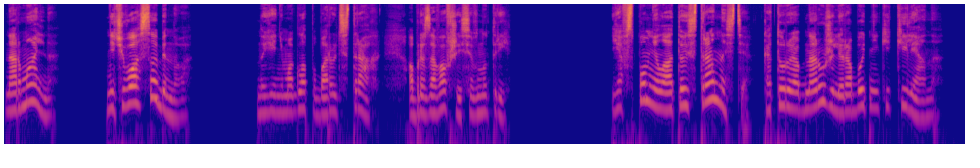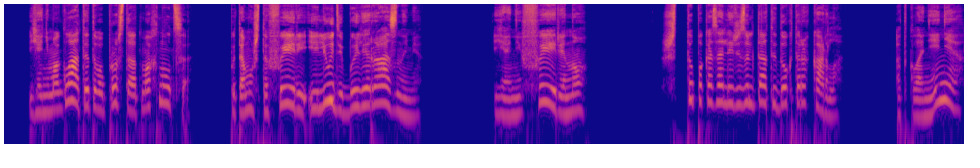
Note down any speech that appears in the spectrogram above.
нормально. Ничего особенного. Но я не могла побороть страх, образовавшийся внутри. Я вспомнила о той странности, которую обнаружили работники Килиана. Я не могла от этого просто отмахнуться, потому что Фейри и люди были разными. Я не Фейри, но... Что показали результаты доктора Карла? Отклонение?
